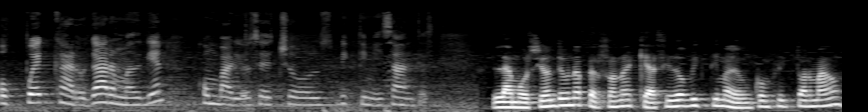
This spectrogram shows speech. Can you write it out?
o puede cargar más bien con varios hechos victimizantes. La emoción de una persona que ha sido víctima de un conflicto armado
